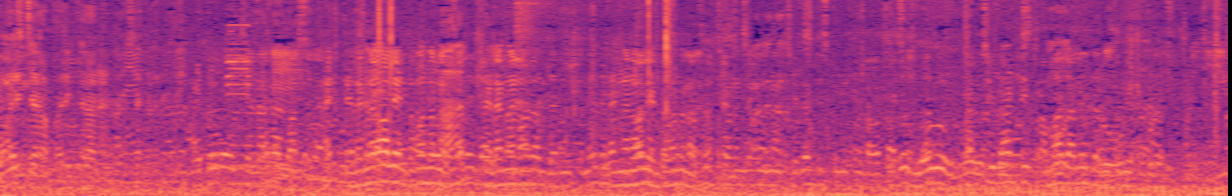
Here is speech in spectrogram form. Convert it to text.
భరించరా భరించరా అనే సంఘటన ఇది తెలంగాణ వాళ్ళు ఎంతమంది ఉన్నారు? సార్? తెలంగాణ తెలంగాణ వాళ్ళు ఎంతమంది ఉన్నారు? సార్? ఇలాంటి ప్రమాదాలు జరుగుతున్నాయి ఇప్పుడు ఈ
